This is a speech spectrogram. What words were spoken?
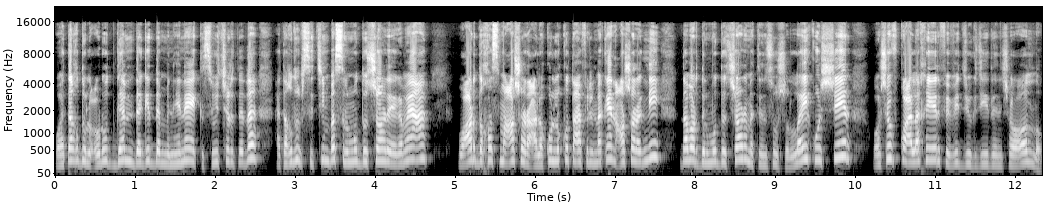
وهتاخدوا العروض جامدة جدا من هناك. السويتشيرت ده هتاخدوه ب 60 بس لمدة شهر يا جماعة. وعرض خصم 10 على كل قطعة في المكان 10 جنيه. ده برضه لمدة شهر ما تنسوش ال like وال share واشوفكم على خير في فيديو جديد إن شاء الله.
